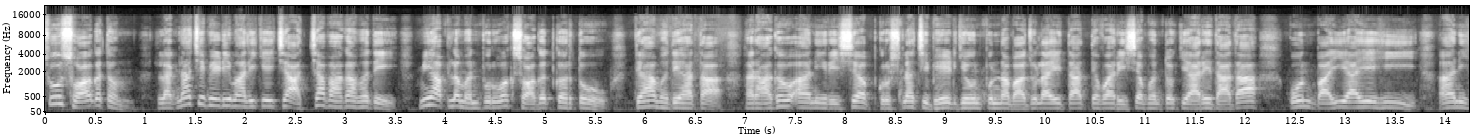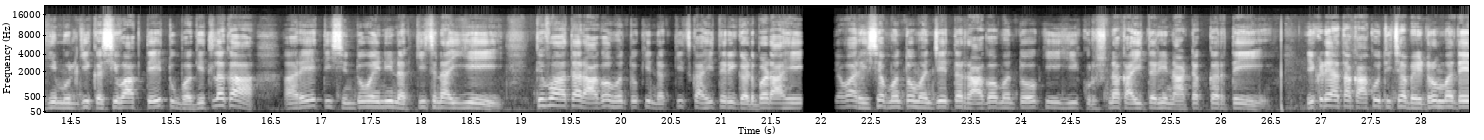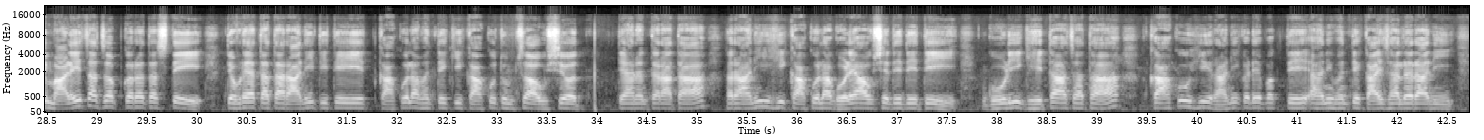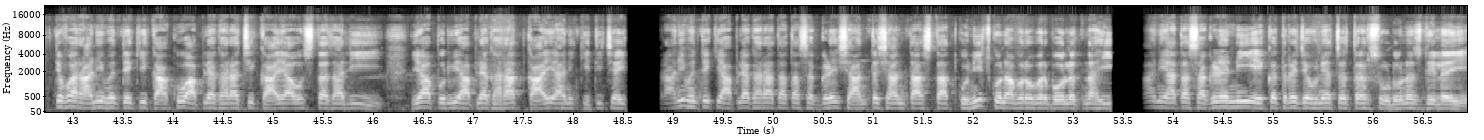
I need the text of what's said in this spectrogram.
सुस्वागतम. लग्नाची बेडी मालिकेच्या आजच्या भागामध्ये मी आपलं मनपूर्वक स्वागत करतो. त्यामध्ये आता राघव आणि रिषभ कृष्णाची भेट घेऊन पुन्हा बाजूला येतात. तेव्हा रिषभ म्हणतो की अरे दादा कोण बाई आहे ही? आणि ही मुलगी कशी वागते? तू बघितलं का? अरे ती सिंधुवहिनी नक्कीच नाही आहे तेव्हा आता राघव म्हणतो की नक्कीच काहीतरी गडबड आहे. तेव्हा रिषभ म्हणतो म्हणजे? तर राघव म्हणतो की ही कृष्णा काहीतरी नाटक करते. इकडे आता काकू तिच्या बेडरूममध्ये माळेचा जप करत असते. तेवढ्यात आता राणी तिथे येत. काकूला म्हणते की काकू तुमचं औषध. त्यानंतर आता राणी ही काकूला गोळ्या औषधे देते. गोळी घेताच आता काकू ही राणीकडे बघते आणि म्हणते काय झालं राणी? तेव्हा राणी म्हणते की काकू आपल्या घराची काय अवस्था झाली? यापूर्वी आपल्या घरात काय आणि किती चै राणी म्हणते की आपल्या घरात आता सगळे शांत शांत असतात. कुणीच कुणाबरोबर बोलत नाही. आणि आता सगळ्यांनी एकत्र जेवण्याचं तर सोडूनच दिलंय.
